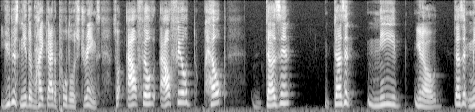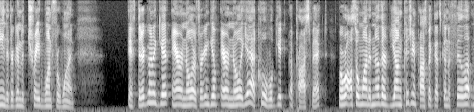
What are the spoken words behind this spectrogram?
You just need the right guy to pull those strings. So outfield outfield help doesn't doesn't need you know doesn't mean that they're going to trade one for one. If they're going to get Aaron Nola, if they're going to give Aaron Nola, yeah, cool, we'll get a prospect. But we'll also want another young pitching prospect that's going to fill up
